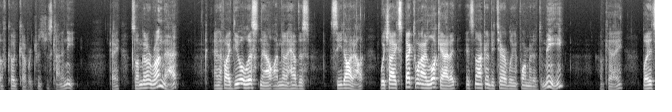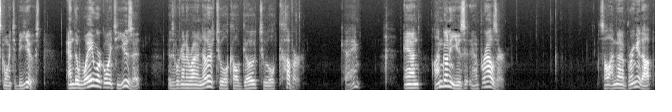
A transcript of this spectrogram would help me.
of code coverage, which is kind of neat. Okay, so I'm going to run that. And if I do a list now, I'm going to have this c dot out, which I expect when I look at it, it's not going to be terribly informative to me, okay, but it's going to be used. And the way we're going to use it is we're going to run another tool called Go Tool Cover, okay, and I'm going to use it in a browser. So I'm going to bring it up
